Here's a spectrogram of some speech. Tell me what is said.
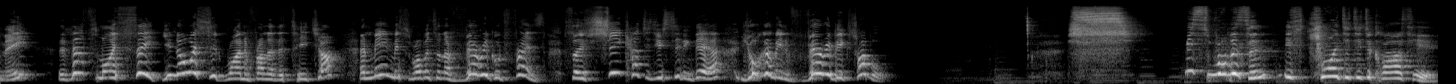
me? That's my seat. You know I sit right in front of the teacher, and me and Miss Robinson are very good friends. So if she catches you sitting there, you're going to be in very big trouble. Shh! Miss Robinson is trying to teach a class here.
